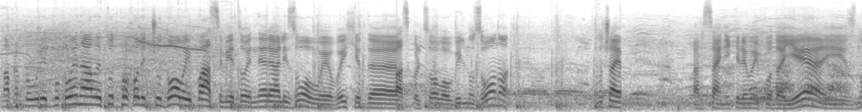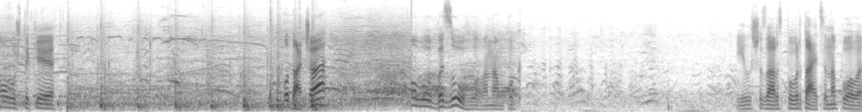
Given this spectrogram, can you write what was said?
в напрямку воріт Буковини, але тут проходить чудовий пас від той не реалізовує вихід е, пас Кольцова у вільну зону. Влучає Арсеній Кілєвий подає і знову ж таки подача. Знову безуглого нам пок. І лише зараз повертається на поле.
